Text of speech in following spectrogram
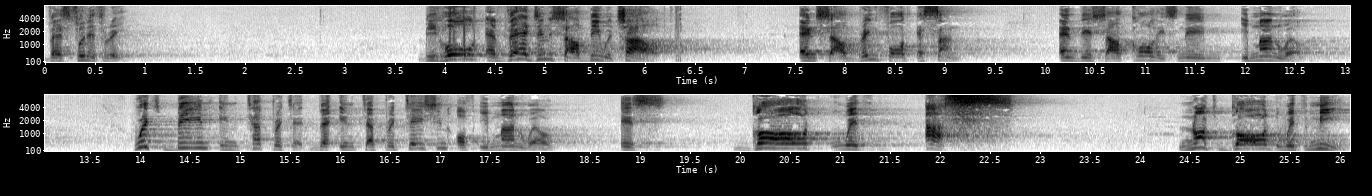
Verse 23. Behold, a virgin shall be with child, and shall bring forth a son, and they shall call his name Emmanuel. Which, being interpreted, the interpretation of Emmanuel is God with us, not God with me.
